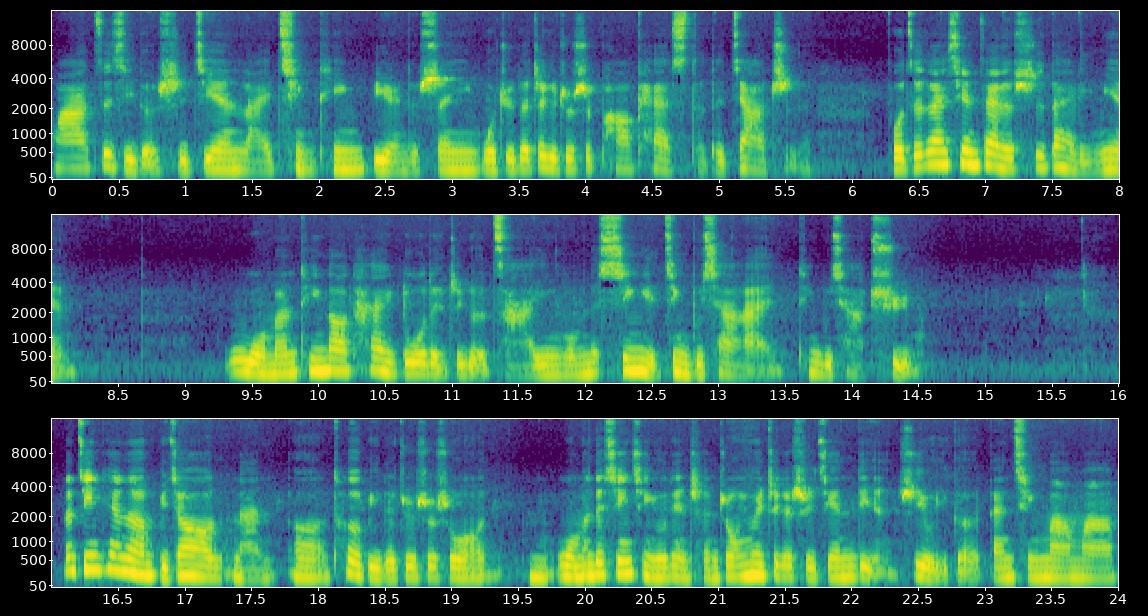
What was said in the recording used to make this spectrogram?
花自己的时间来倾听别人的声音。我觉得这个就是 Podcast 的价值。否则在现在的世代里面。我们听到太多的这个杂音，我们的心也静不下来，听不下去。那今天呢，比较难，呃，特别的就是说，嗯，我们的心情有点沉重，因为这个时间点是有一个单亲妈妈，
